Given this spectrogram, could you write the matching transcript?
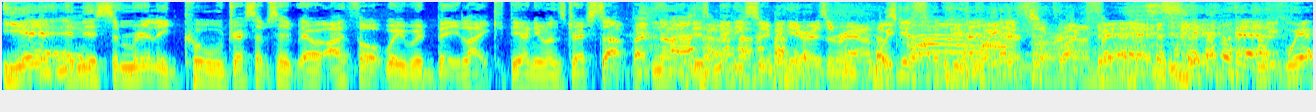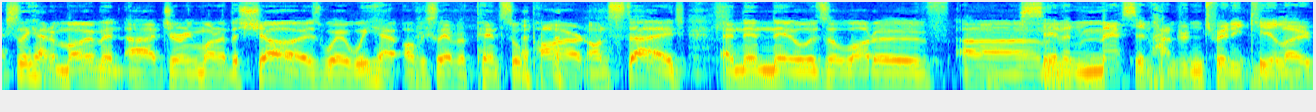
Yeah, and there's some really cool dress ups. I thought we would be like the only ones dressed up, but no, there's many superheroes around. We just, we just look like fans. Yeah. we, we actually had a moment uh, during one of the shows where we ha- obviously have a pencil pirate on stage, and then there was a lot of um, Seven massive 120 kilo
